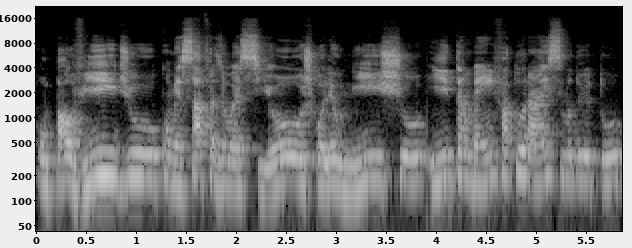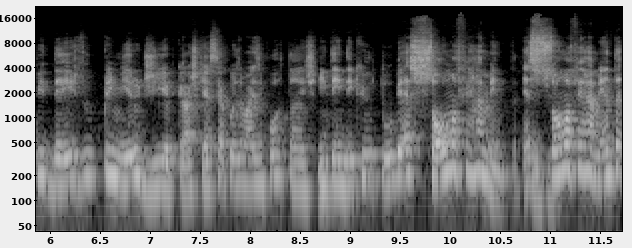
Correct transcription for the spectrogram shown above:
upar o vídeo, começar a fazer o SEO, escolher o nicho e também faturar em cima do YouTube desde o primeiro dia, porque eu acho que essa é a coisa mais importante. Entender que o YouTube é só uma ferramenta. É Entendi. só uma ferramenta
